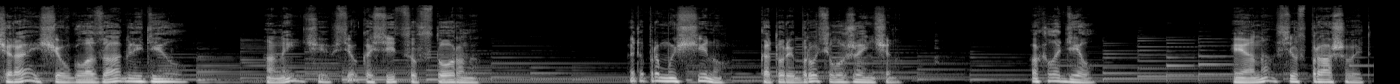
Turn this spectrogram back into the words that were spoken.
Вчера еще в глаза глядел, а нынче все косится в сторону. Это про мужчину, который бросил женщину. Охладел. И она все спрашивает,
